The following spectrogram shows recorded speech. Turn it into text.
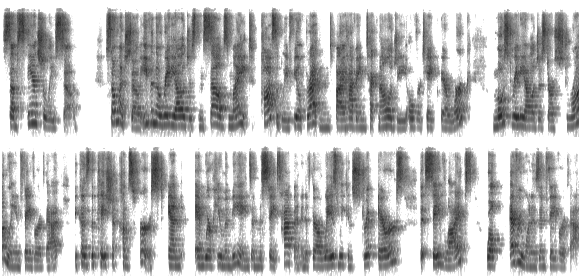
substantially so. So much so, even though radiologists themselves might possibly feel threatened by having technology overtake their work, most radiologists are strongly in favor of that because the patient comes first and, and we're human beings and mistakes happen. And if there are ways we can strip errors that save lives, well, everyone is in favor of that.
